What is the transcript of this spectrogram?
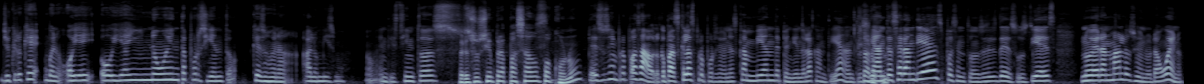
Yo creo que, bueno, hoy hay, hoy hay 90% que suena a lo mismo, ¿no? En distintos... Pero eso siempre ha pasado un poco, ¿no? Eso siempre ha pasado. Lo que pasa es que las proporciones cambian dependiendo de la cantidad. Entonces, si antes eran 10, pues entonces de esos 10 no eran malos y uno era bueno.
